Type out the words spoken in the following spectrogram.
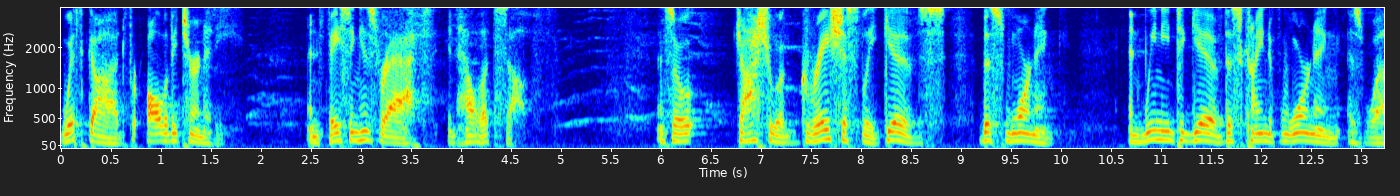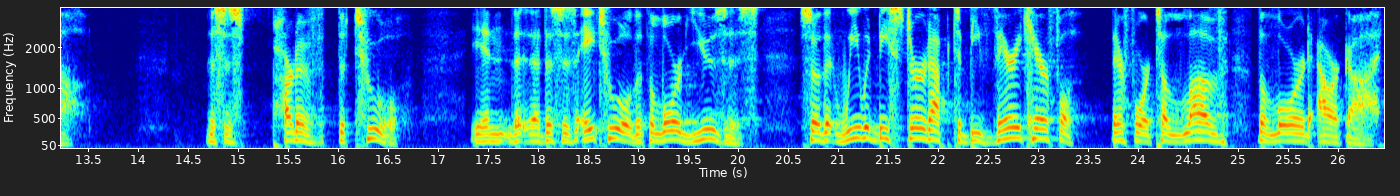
with God for all of eternity and facing his wrath in hell itself. And so Joshua graciously gives this warning, and we need to give this kind of warning as well. This is part of the tool. In the, uh, this is a tool that the Lord uses so that we would be stirred up to be very careful, therefore, to love the Lord our God.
